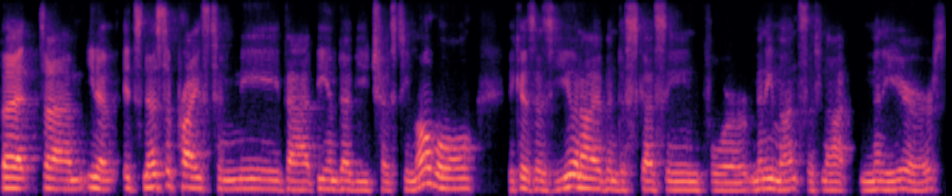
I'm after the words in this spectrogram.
But um, you know, it's no surprise to me that BMW chose T-Mobile because, as you and I have been discussing for many months, if not many years,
